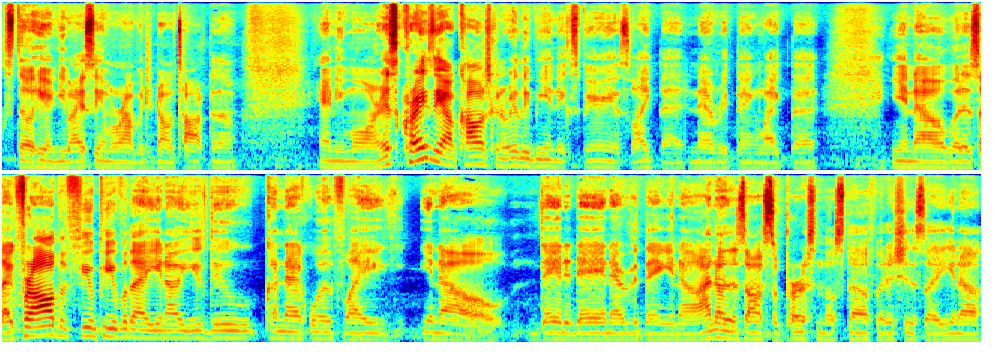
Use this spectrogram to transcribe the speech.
still here and you might see them around, but you don't talk to them anymore. It's crazy how college can really be an experience like that and everything like that, you know. But it's like for all the few people that you know you do connect with, like you know, day to day and everything. You know, I know there's on some personal stuff, but it's just like you know,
